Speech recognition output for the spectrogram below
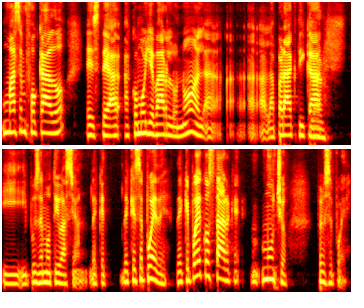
más enfocado este, a, cómo llevarlo, ¿no? A la, práctica y, pues de motivación, de que, de que se puede, de que puede costar mucho, pero se puede.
